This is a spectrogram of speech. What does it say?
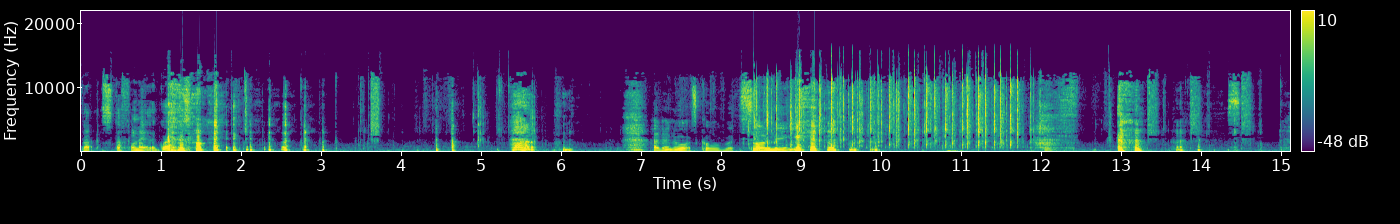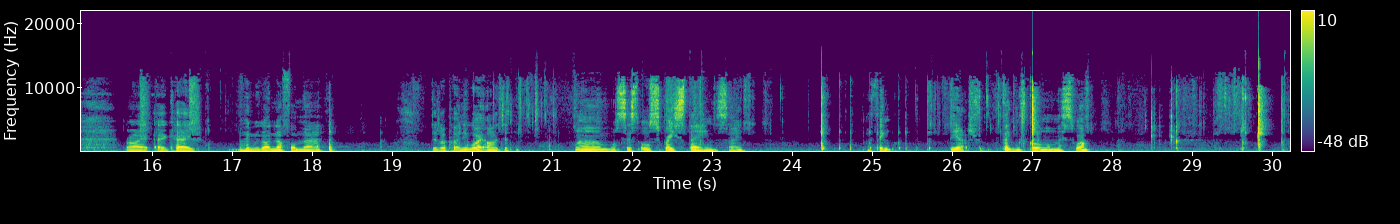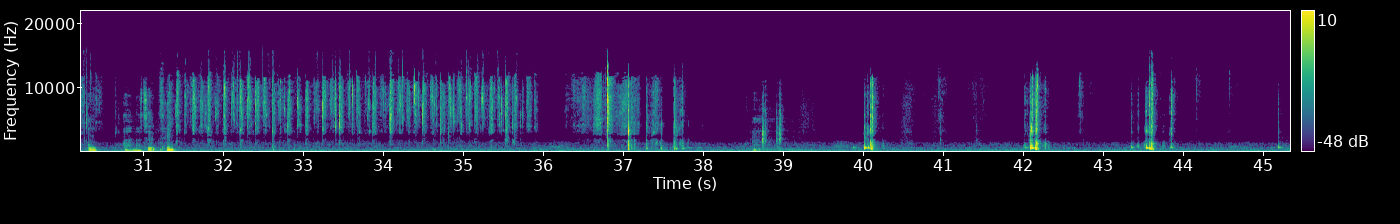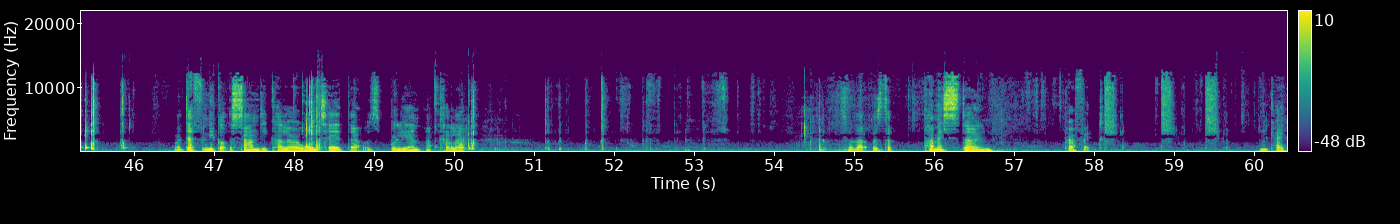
that stuff on it that grows on it. I don't know what it's called, but slimy. okay. I think we got enough on there. Did I put any white on? I didn't. Um, what's this? Oh, spray stain. So I think the actual thing's gone on this one. Oh, and I don't think I definitely got the sandy colour I wanted. That was brilliant, that colour. So that was the pumice stone. Perfect. Okay.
